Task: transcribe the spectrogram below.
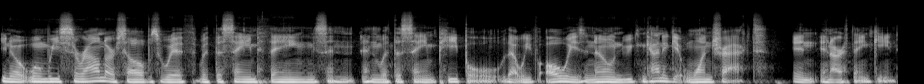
you know, when we surround ourselves with with the same things and and with the same people that we've always known, we can kind of get one tracked in in our thinking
